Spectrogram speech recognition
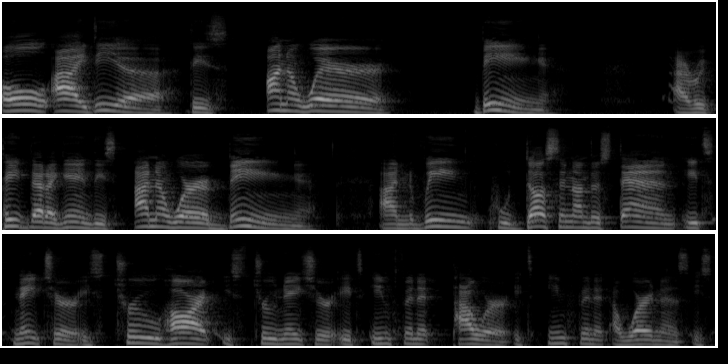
old idea, this unaware being. I repeat that again this unaware being, and being who doesn't understand its nature, its true heart, its true nature, its infinite power, its infinite awareness, its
